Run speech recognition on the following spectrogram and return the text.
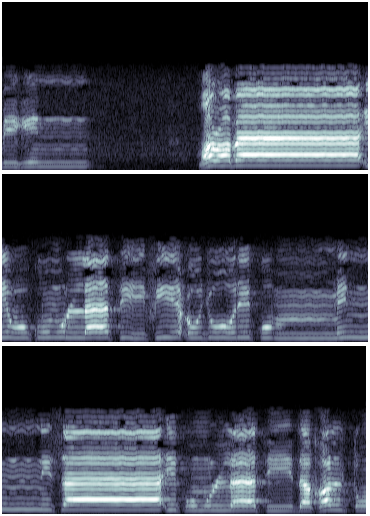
بِهِنَّ وَرَبَائِبُكُمُ اللَّاتِي فِي حُجُورِكُم مِّن نِّسَائِكُمُ اللَّاتِي دَخَلْتُم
